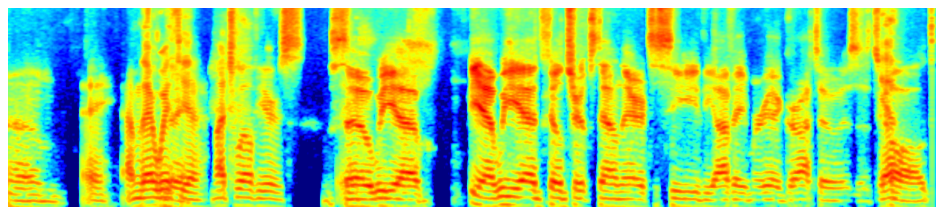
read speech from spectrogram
um, hey i'm there with They- you my 12 years so we uh, yeah we had field trips down there to see the Ave Maria Grotto, as it's Yeah. called.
